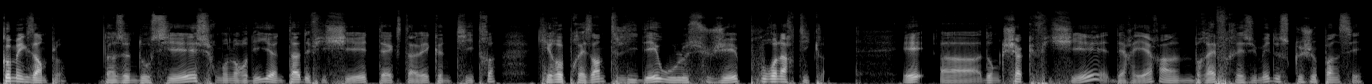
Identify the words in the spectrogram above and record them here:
comme exemple. Dans un dossier, sur mon ordi, il y a un tas de fichiers, texte avec un titre qui représente l'idée ou le sujet pour un article. Et euh, donc chaque fichier derrière a un bref résumé de ce que je pensais.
